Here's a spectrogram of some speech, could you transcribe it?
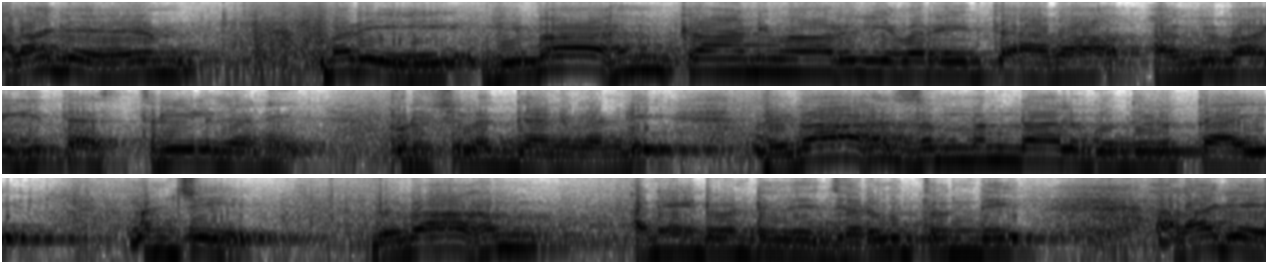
అలాగే మరి వివాహం కాని వారు ఎవరైతే అవా అవివాహిత స్త్రీలు కానీ పురుషులకు కానివ్వండి వివాహ సంబంధాలు కుదురుతాయి మంచి వివాహం అనేటువంటిది జరుగుతుంది. అలాగే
